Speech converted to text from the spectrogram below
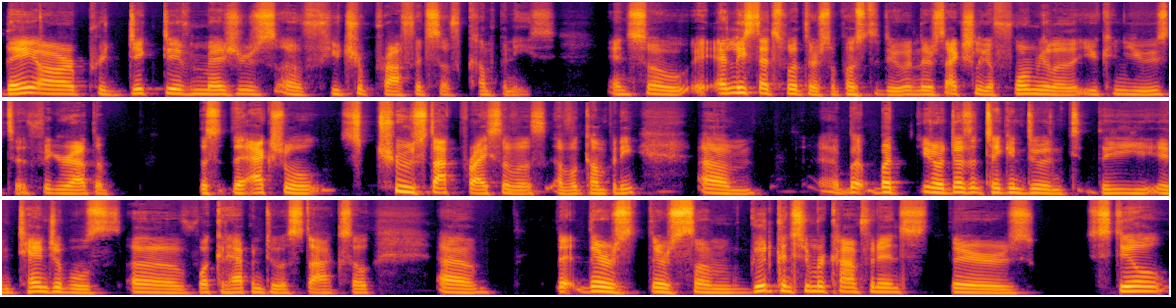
they are predictive measures of future profits of companies. And so at least that's what they're supposed to do. And there's actually a formula that you can use to figure out the the, the actual true stock price of a of a company. Um, uh, but but you know it doesn't take into int- the intangibles of what could happen to a stock. So um, there's there's some good consumer confidence. There's still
